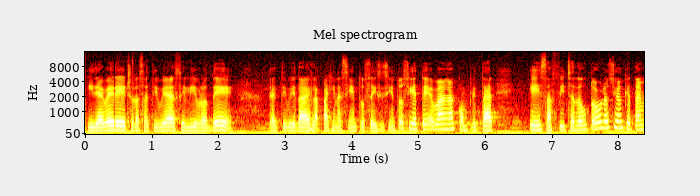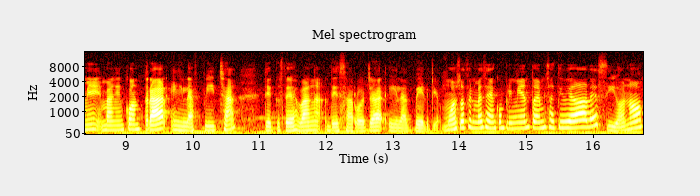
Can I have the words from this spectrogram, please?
y de haber hecho las actividades del libro de, de actividades, la página 106 y 107, van a completar esa ficha de autoevaluación que también van a encontrar en la ficha de que ustedes van a desarrollar el adverbio. ¿Muestro firmeza en cumplimiento de mis actividades? Sí o no.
